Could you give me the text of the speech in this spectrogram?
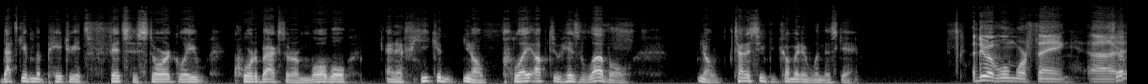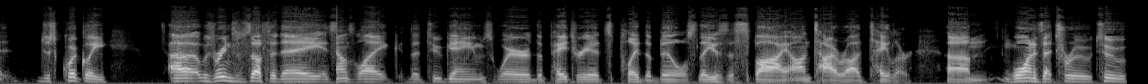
That's given the Patriots fits historically, quarterbacks that are mobile. And if he could, you know, play up to his level, you know, Tennessee could come in and win this game. I do have one more thing. Uh, sure. Just quickly, uh, I was reading some stuff today. It sounds like the two games where the Patriots played the Bills, they used a spy on Tyrod Taylor. Um, one, is that true? Two,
